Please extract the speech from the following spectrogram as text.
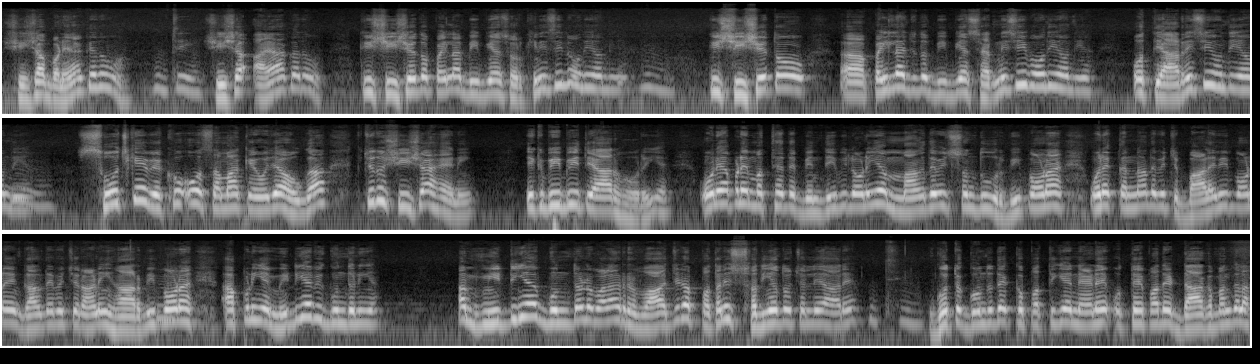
ਸ਼ੀਸ਼ਾ ਬਣਿਆ ਕਦੋਂ ਆ? ਜੀ। ਸ਼ੀਸ਼ਾ ਆਇਆ ਕਦੋਂ? ਕਿ ਸ਼ੀਸ਼ੇ ਤੋਂ ਪਹਿਲਾਂ ਬੀਬੀਆਂ ਸੁਰਖੀ ਨਹੀਂ ਸੀ ਲਾਉਂਦੀਆਂ ਹੁੰਦੀਆਂ? ਕਿ ਸ਼ੀਸ਼ੇ ਤੋਂ ਪਹਿਲਾਂ ਜਦੋਂ ਬੀਬੀਆਂ ਸਿਰ ਨਹੀਂ ਸੀ ਪਾਉਂਦੀਆਂ ਹੁੰਦੀਆਂ ਉਹ ਤਿਆਰ ਨਹੀਂ ਸੀ ਹੁੰਦੀਆਂ ਹੁੰਦੀਆਂ? ਸੋਚ ਕੇ ਵੇਖੋ ਉਹ ਸਮਾਂ ਕਿਹੋ ਜਿਹਾ ਹੋਊਗਾ ਕਿ ਜਦੋਂ ਸ਼ੀਸ਼ਾ ਹੈ ਨਹੀਂ ਇੱਕ ਬੀਬੀ ਤਿਆਰ ਹੋ ਰਹੀ ਹੈ। ਉਹਨੇ ਆਪਣੇ ਮੱਥੇ ਤੇ ਬਿੰਦੀ ਵੀ ਲਾਉਣੀ ਹੈ ਮੰਗ ਦੇ ਵਿੱਚ ਸੰਧੂਰ ਵੀ ਪਾਉਣਾ ਹੈ, ਉਹਨੇ ਕੰਨਾਂ ਦੇ ਵਿੱਚ ਬਾਲੇ ਵੀ ਪਾਉਣੇ ਗਲ ਦੇ ਵਿੱਚ ਰਾਣੀ ਹਾਰ ਵੀ ਪਾਉਣਾ ਹੈ, ਆਪਣੀਆਂ ਮੀਡੀਆ ਵੀ ਗੁੰਦਣੀਆਂ। ਆ ਮੀਡੀਆ ਗੁੰਦਣ ਵਾਲਾ ਰਿਵਾਜ ਜਿਹੜਾ ਪਤਾ ਨਹੀਂ ਸਦੀਆਂ ਤੋਂ ਚੱਲਿਆ ਆ ਰਿਹਾ। ਗੁੱਤ ਗੁੰਦ ਦੇ ਕਪੱਤੀਏ ਨੈਣੇ ਉੱਤੇ ਪਾਦੇ ਡਾਕ ਬੰਗਲਾ।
